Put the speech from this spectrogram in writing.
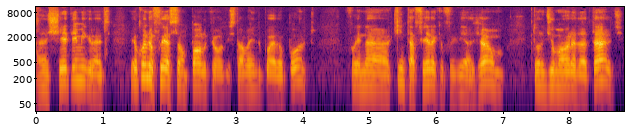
Anchieta e Imigrantes. Eu, quando eu fui a São Paulo, que eu estava indo para o aeroporto, foi na quinta-feira que eu fui viajar, um, em torno de uma hora da tarde,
